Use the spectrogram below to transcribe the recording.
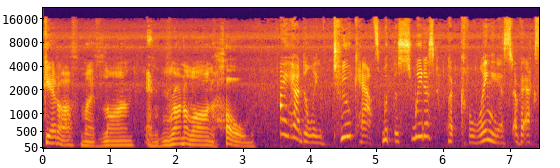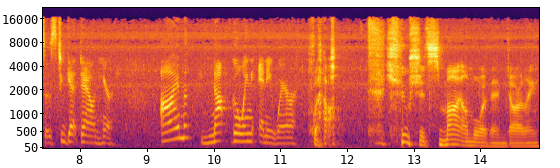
Get off my lawn and run along home. I had to leave two cats with the sweetest but clingiest of exes to get down here. I'm not going anywhere. Well, you should smile more then, darling.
